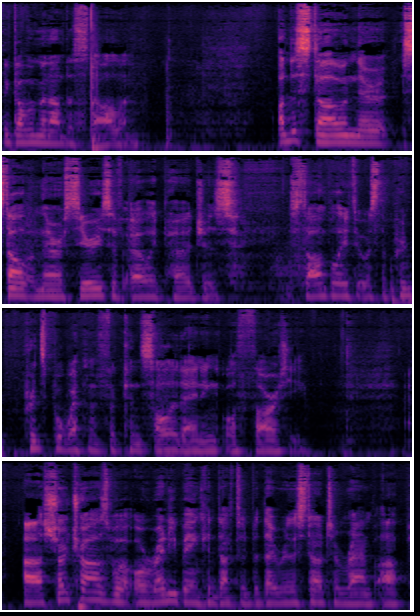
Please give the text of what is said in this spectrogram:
the government under Stalin. Under Stalin, there Stalin there are a series of early purges. Stalin believed it was the pr- principal weapon for consolidating authority. Uh, show trials were already being conducted, but they really started to ramp up,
